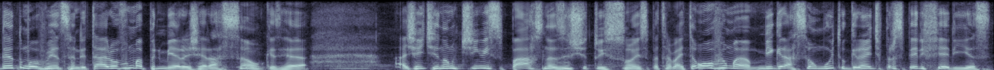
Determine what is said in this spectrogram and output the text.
dentro do movimento sanitário, houve uma primeira geração, quer dizer, a gente não tinha espaço nas instituições para trabalhar. Então houve uma migração muito grande para as periferias,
